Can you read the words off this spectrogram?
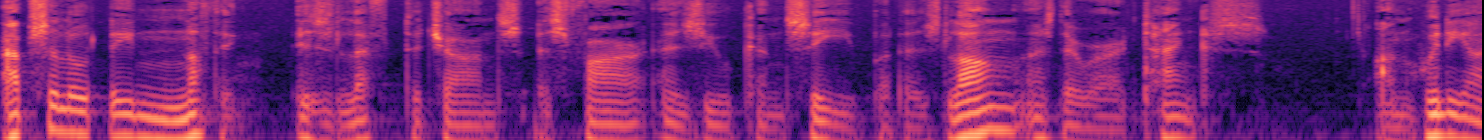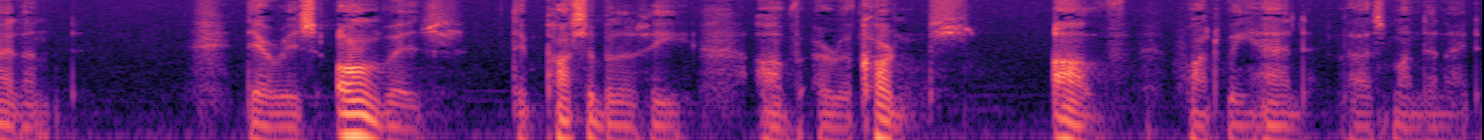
absolutely nothing, is left to chance as far as you can see, but as long as there are tanks on Whiddy Island, there is always the possibility of a recurrence of what we had last Monday night.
